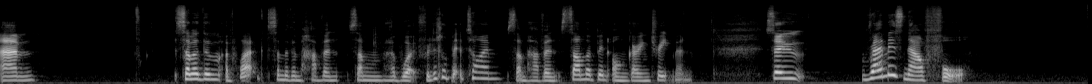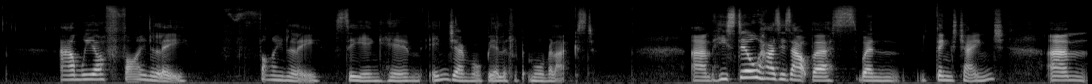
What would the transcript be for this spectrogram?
Um, some of them have worked, some of them haven't. Some have worked for a little bit of time, some haven't. Some have been ongoing treatment. So Rem is now four. And we are finally, finally seeing him in general be a little bit more relaxed. Um, he still has his outbursts when things change. Um,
